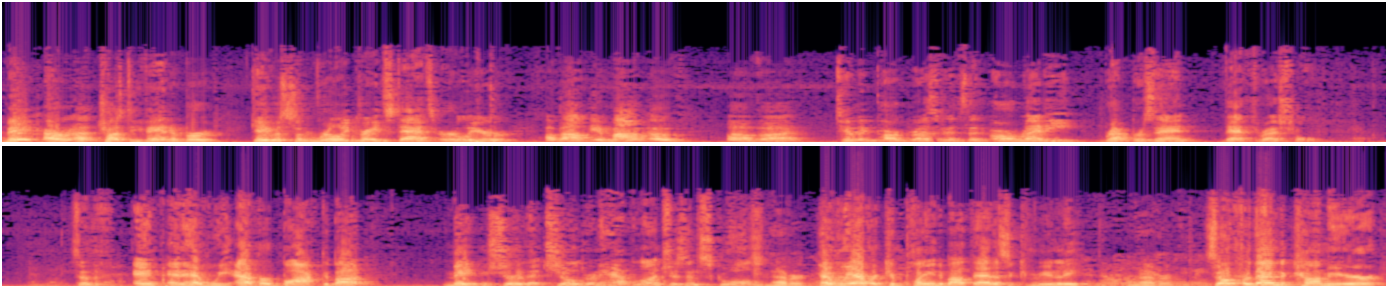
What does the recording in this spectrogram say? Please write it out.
May, our uh, trustee Vandenberg gave us some really great stats earlier about the amount of, of uh, Tinley Park residents that already represent that threshold. So, the, and, and have we ever balked about making sure that children have lunches in schools? Never. Have we ever complained about that as a community? Never. So for them to come here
